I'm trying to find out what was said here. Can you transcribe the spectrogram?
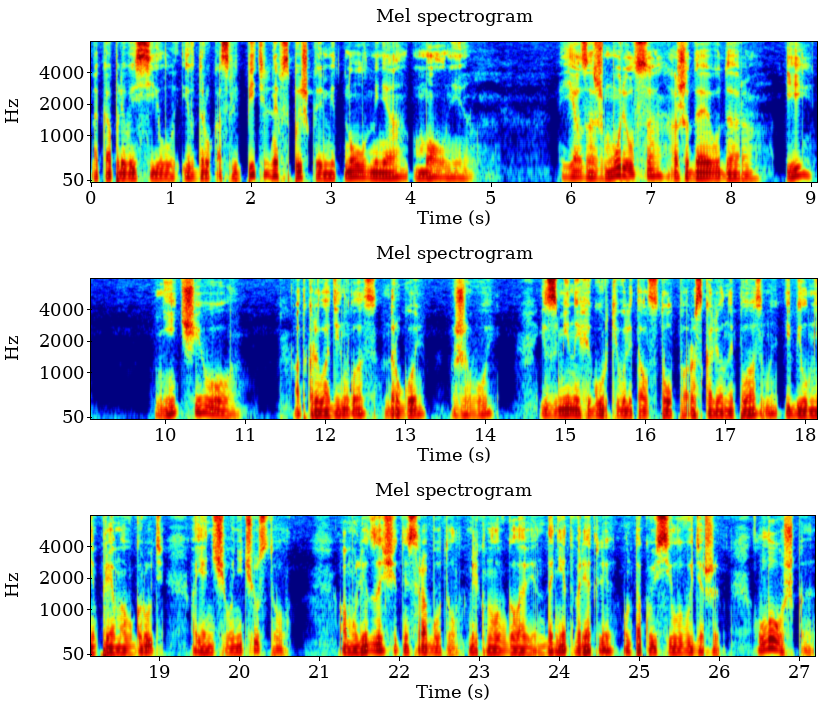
накапливая силу, и вдруг ослепительной вспышкой метнул в меня молнию. Я зажмурился, ожидая удара. И... Ничего. Открыл один глаз, другой, живой. Из змеиной фигурки вылетал столб раскаленной плазмы и бил мне прямо в грудь, а я ничего не чувствовал. Амулет защитный сработал, мелькнуло в голове. Да нет, вряд ли он такую силу выдержит. Ложка.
